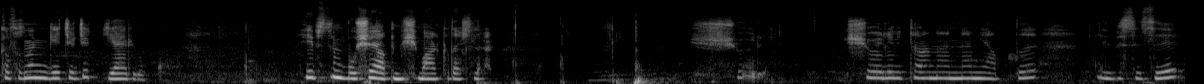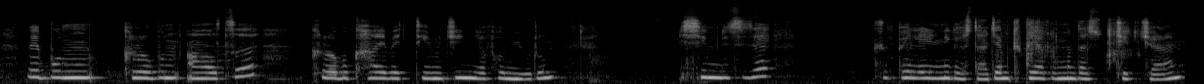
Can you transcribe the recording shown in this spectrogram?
Kafasından geçirecek yer yok. Hepsini boşa yapmışım arkadaşlar. Şöyle şöyle bir tane annem yaptı elbisesi ve bunun krobun altı krobu kaybettiğim için yapamıyorum. Şimdi size küpelerini göstereceğim. Küpe yapımı da çekeceğim.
